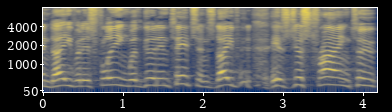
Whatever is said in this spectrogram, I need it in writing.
And David is fleeing with good intentions. David is just trying to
